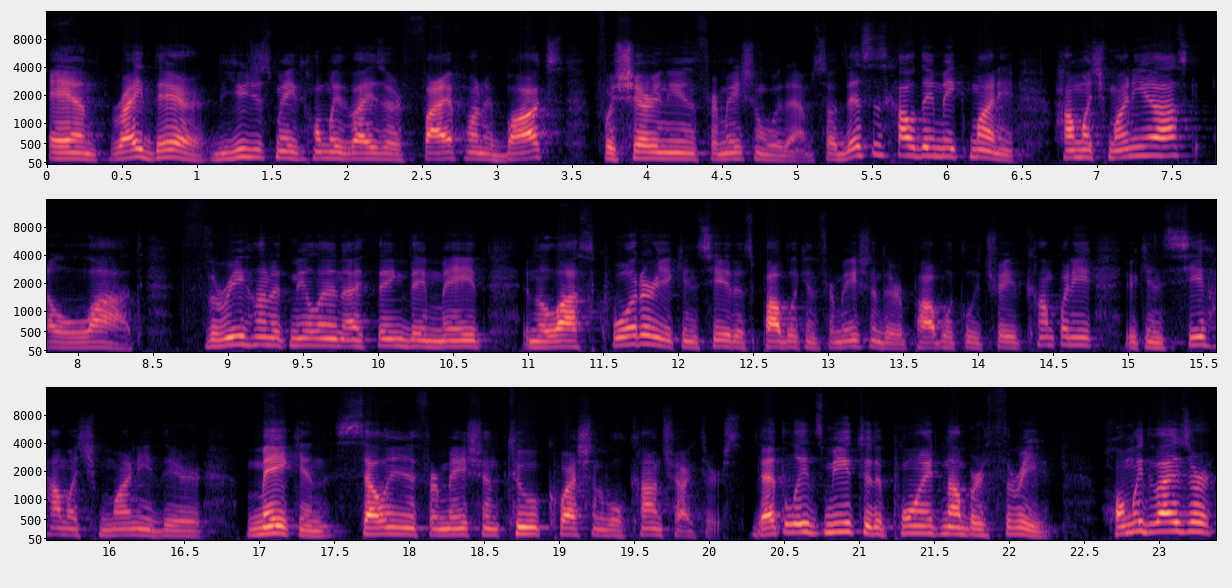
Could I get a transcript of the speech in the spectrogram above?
And right there, you just made HomeAdvisor 500 bucks for sharing the information with them. So this is how they make money. How much money you ask? A lot. 300 million I think they made in the last quarter. You can see it as public information. They're a publicly traded company. You can see how much money they're making selling information to questionable contractors. That leads me to the point number three. HomeAdvisor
